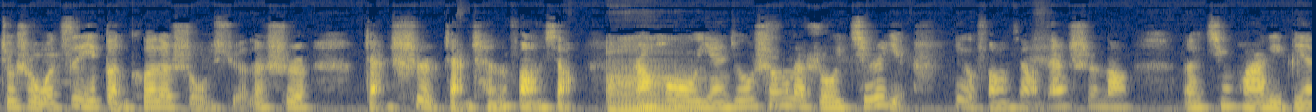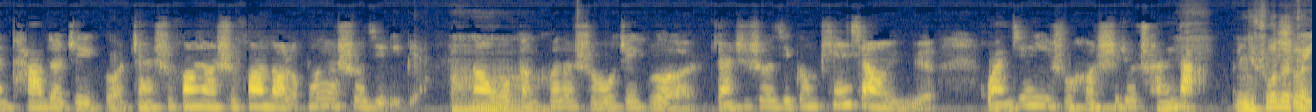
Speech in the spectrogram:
就是我自己本科的时候学的是。展示展陈方向，然后研究生的时候其实也是这个方向，但是呢，呃，清华里边它的这个展示方向是放到了工业设计里边。那我本科的时候，这个展示设计更偏向于环境艺术和视觉传达。你说的所以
